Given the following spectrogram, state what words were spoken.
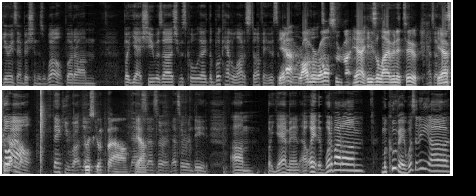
Gihren's Ambition as well. But um, but yeah, she was uh she was cool. Like, the book had a lot of stuff, and it was a Yeah, more Raw adult. Survived. Yeah, he's alive in it too. That's a Yeah, Cusco. Al. Thank you, Ro- yeah, Cusco dude. That's, Yeah. that's her. That's her indeed. Um, but yeah, man. Uh, wait, what about um M'Quve? Wasn't he uh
